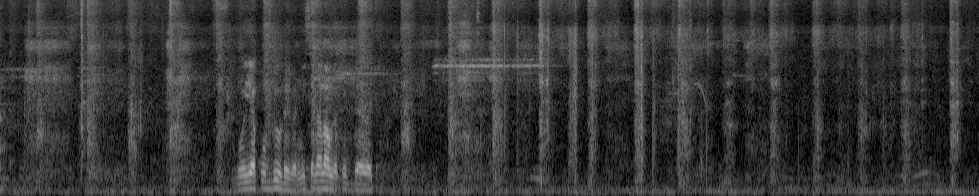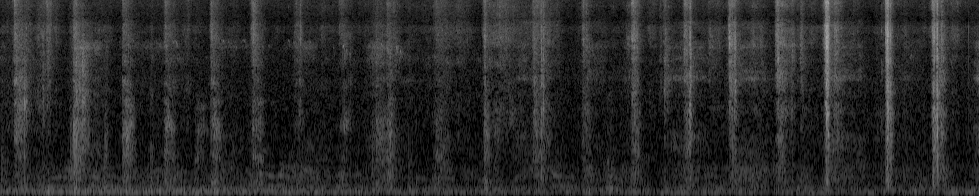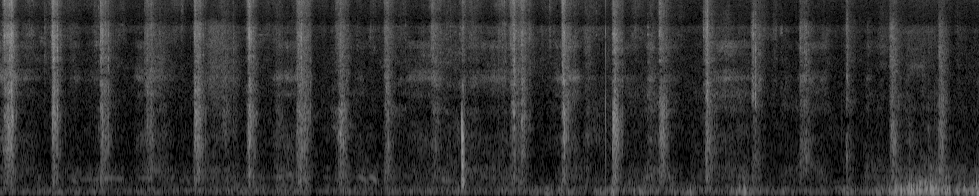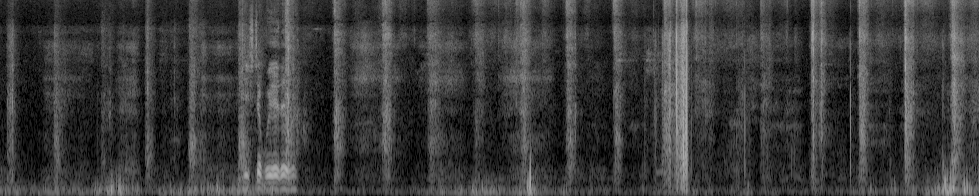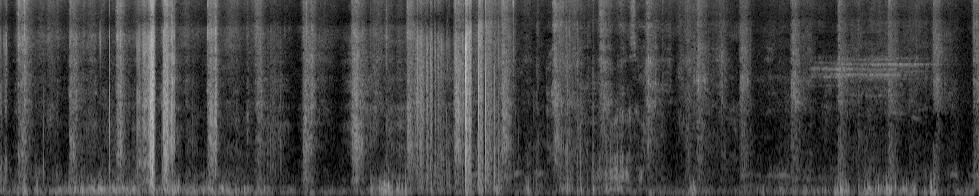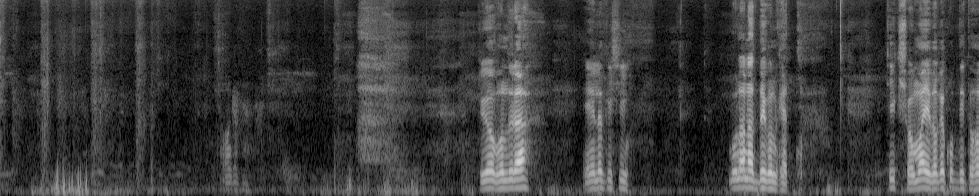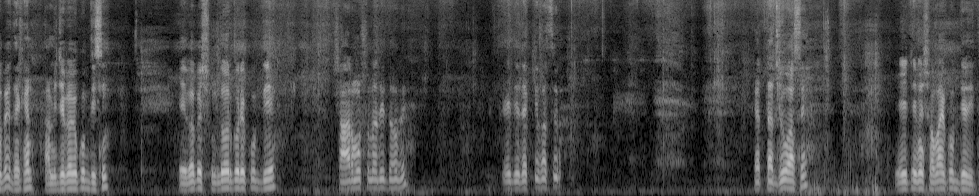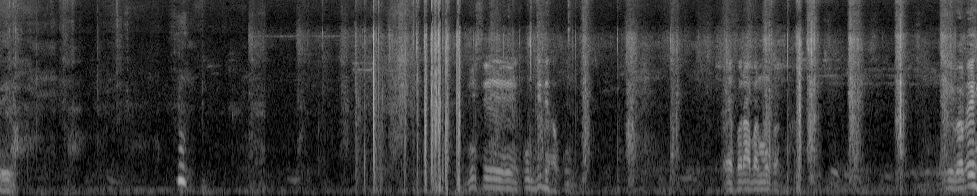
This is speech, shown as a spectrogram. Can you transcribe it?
বইয়া কুদ্দু উঠেবে নিচে না নামলে কুদ দেওয়া İşte bu yere. প্রিয় বন্ধুরা, এ হলো কৃষি। বোলানাথ বেগুন ক্ষেত। ঠিক সময় এভাবে কূপ দিতে হবে, দেখেন, আমি যেভাবে কূপ দিছি, এভাবে সুন্দর করে কূপ দিয়ে সার মশলা দিতে হবে। এই যে দেখতে পাচ্ছেন, একটা জো আছে, এই টাইমে সবাই কূপ দিয়ে দিতে হবে। নিচে কূপ দিতে হবে কূপ এরপর আবার মুখ আনব। এইভাবে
